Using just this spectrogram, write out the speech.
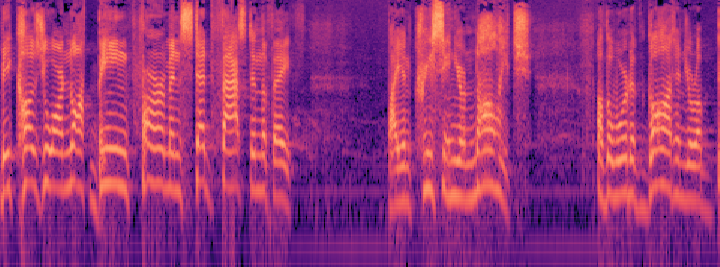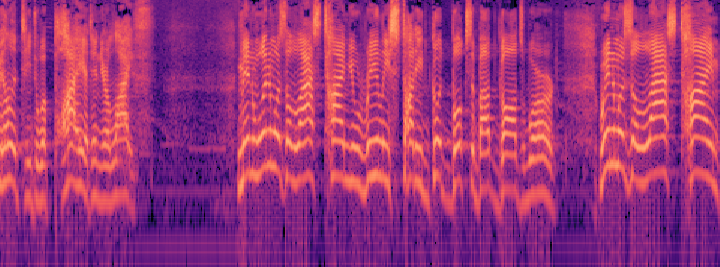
because you are not being firm and steadfast in the faith? By increasing your knowledge of the Word of God and your ability to apply it in your life. Men, when was the last time you really studied good books about God's Word? When was the last time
